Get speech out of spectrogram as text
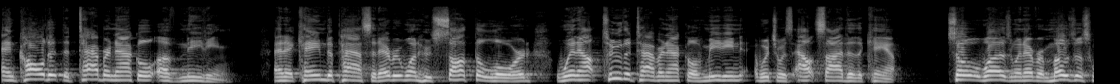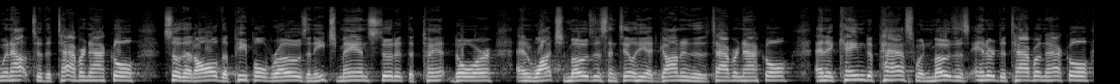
and called it the tabernacle of meeting. And it came to pass that everyone who sought the Lord went out to the tabernacle of meeting, which was outside of the camp. So it was whenever Moses went out to the tabernacle, so that all the people rose, and each man stood at the tent door and watched Moses until he had gone into the tabernacle. And it came to pass when Moses entered the tabernacle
